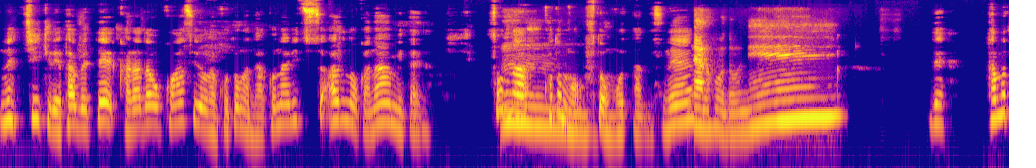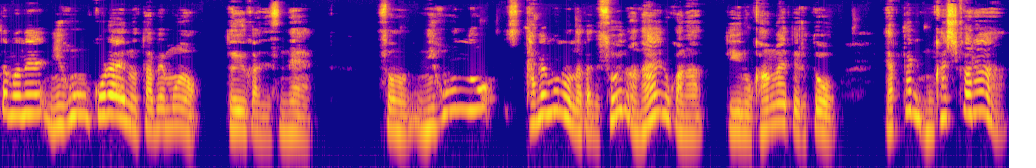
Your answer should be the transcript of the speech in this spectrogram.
ね、地域で食べて体を壊すようなことがなくなりつつあるのかな、みたいな。そんなこともふと思ったんですね。なるほどね。で、たまたまね、日本古来の食べ物というかですね、その日本の食べ物の中でそういうのはないのかなっていうのを考えてると、やっぱり昔から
